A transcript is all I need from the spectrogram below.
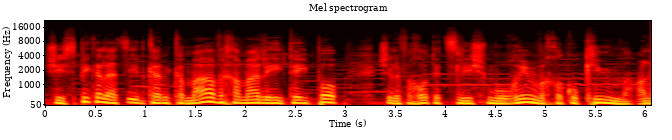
שהספיקה להצעיד כאן כמה וכמה להיטי פופ. שלפחות אצלי שמורים וחקוקים על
